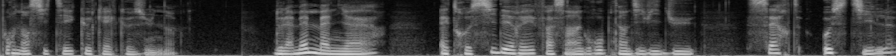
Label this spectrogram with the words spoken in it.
pour n'en citer que quelques-unes. De la même manière, être sidéré face à un groupe d'individus, certes hostiles,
